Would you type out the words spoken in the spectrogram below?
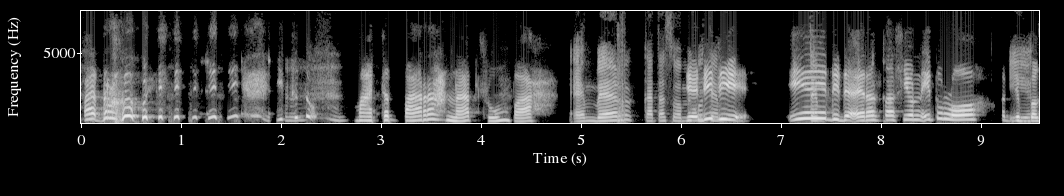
Patroli. Itu tuh macet parah, Nat, sumpah. Ember, kata suamiku Jadi tem- di Iya, di daerah stasiun itu loh, Iya. kejebak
